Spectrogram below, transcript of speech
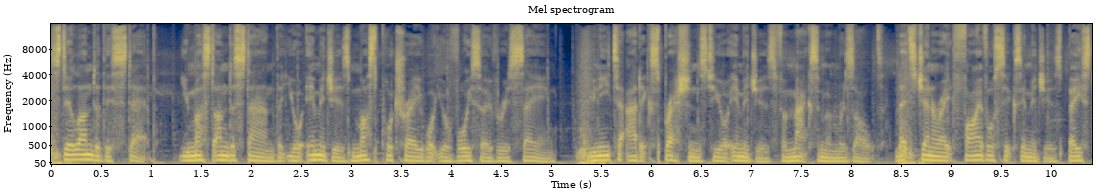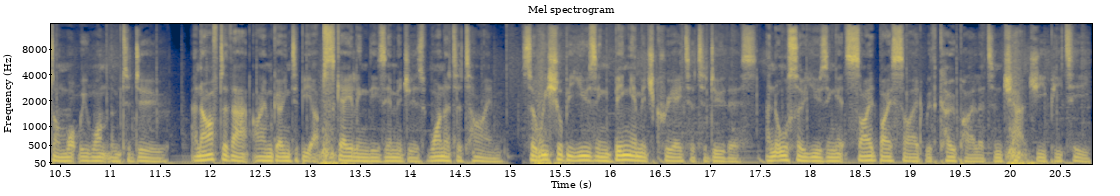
Still under this step, you must understand that your images must portray what your voiceover is saying. You need to add expressions to your images for maximum result. Let's generate five or six images based on what we want them to do, and after that I'm going to be upscaling these images one at a time. So we shall be using Bing Image Creator to do this, and also using it side by side with Copilot and ChatGPT.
